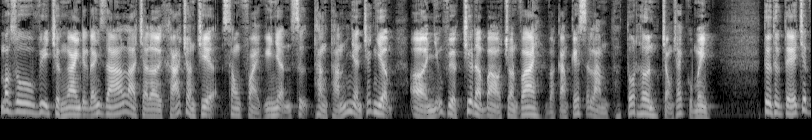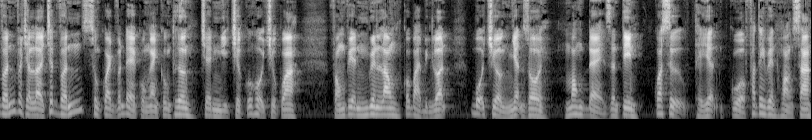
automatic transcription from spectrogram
Mặc dù vị trưởng ngành được đánh giá là trả lời khá tròn trịa, song phải ghi nhận sự thẳng thắn nhận trách nhiệm ở những việc chưa đảm bảo tròn vai và cam kết sẽ làm tốt hơn trọng trách của mình. Từ thực tế chất vấn và trả lời chất vấn xung quanh vấn đề của ngành công thương trên nghị trường Quốc hội chiều qua, phóng viên Nguyên Long có bài bình luận Bộ trưởng nhận rồi, mong để dân tin qua sự thể hiện của phát thanh viên Hoàng Sang.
